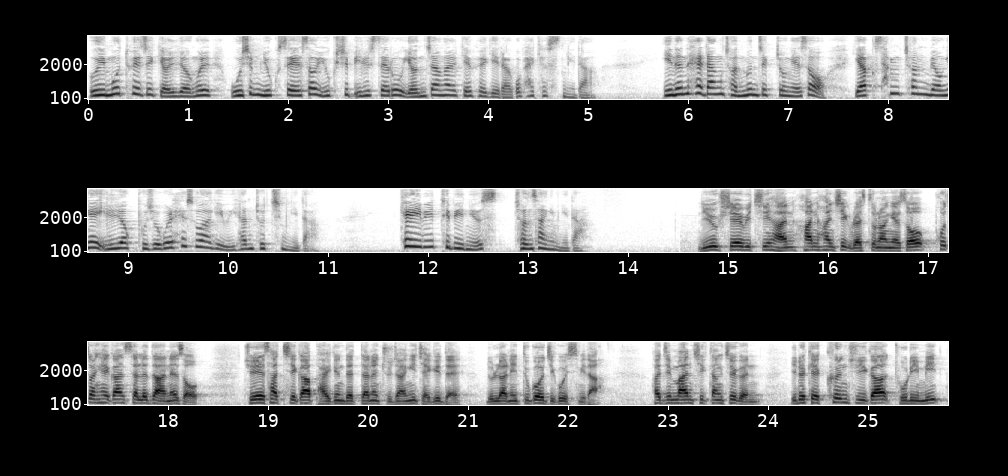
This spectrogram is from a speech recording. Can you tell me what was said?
의무 퇴직 연령을 56세에서 61세로 연장할 계획이라고 밝혔습니다. 이는 해당 전문 직종에서 약 3천 명의 인력 부족을 해소하기 위한 조치입니다. KBTV 뉴스 전상입니다. 뉴욕시에 위치한 한 한식 레스토랑에서 포장해간 샐러드 안에서 쥐의 사체가 발견됐다는 주장이 제기돼 논란이 뜨거워지고 있습니다. 하지만 식당 측은 이렇게 큰 쥐가 조리 및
